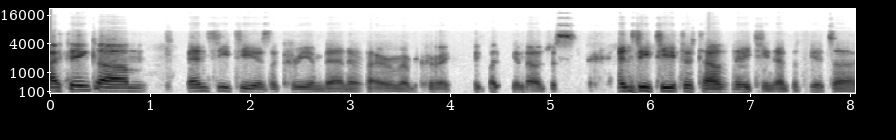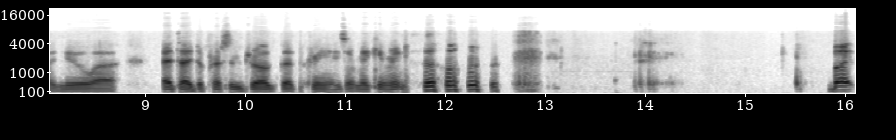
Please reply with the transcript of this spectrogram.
I think um, NCT is the Korean band, if I remember correctly. But you know, just NCT 2018 Empathy. It's a new uh, antidepressant drug that the Koreans are making right now. but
